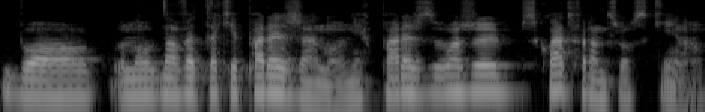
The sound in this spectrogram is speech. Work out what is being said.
bo no, nawet takie Paryże, no, niech Paryż złoży skład francuski, no.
